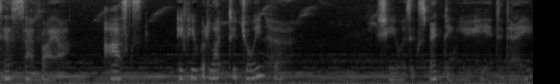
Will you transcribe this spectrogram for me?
Princess Sapphire asks if you would like to join her. She was expecting you here today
